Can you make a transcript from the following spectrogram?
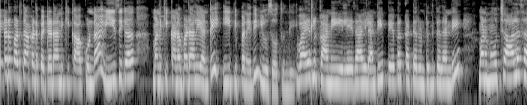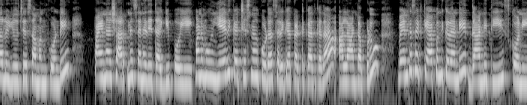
ఎక్కడ పడితే అక్కడ పెట్టడానికి కాకుండా ఈజీగా మనకి కనబడాలి అంటే ఈ టిప్ అనేది యూజ్ అవుతుంది. వైర్లు కానీ లేదా ఇలాంటి పేపర్ కట్టర్ ఉంటుంది కదండి మనము చాలాసార్లు యూజ్ చేసామనుకోండి పైన షార్ప్నెస్ అనేది తగ్గిపోయి మనము ఏది కట్ చేసినా కూడా సరిగ్గా కట్ కాదు కదా? అలాంటప్పుడు వెనక సైడ్ క్యాప్ ఉంది కదండి దాన్ని తీసుకొని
